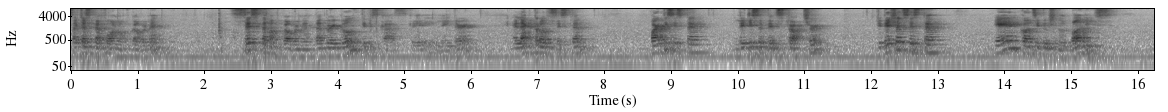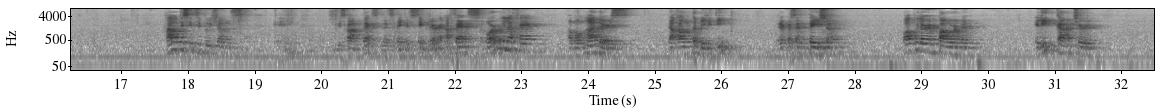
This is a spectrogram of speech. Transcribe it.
such as the form of government, system of government that we're going to discuss okay, later, electoral system, party system, legislative structure, judicial system, and constitutional bodies. How these institutions, okay, in this context, let's make it simpler, affects or will affect, among others, the accountability, representation, popular empowerment, elite capture,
